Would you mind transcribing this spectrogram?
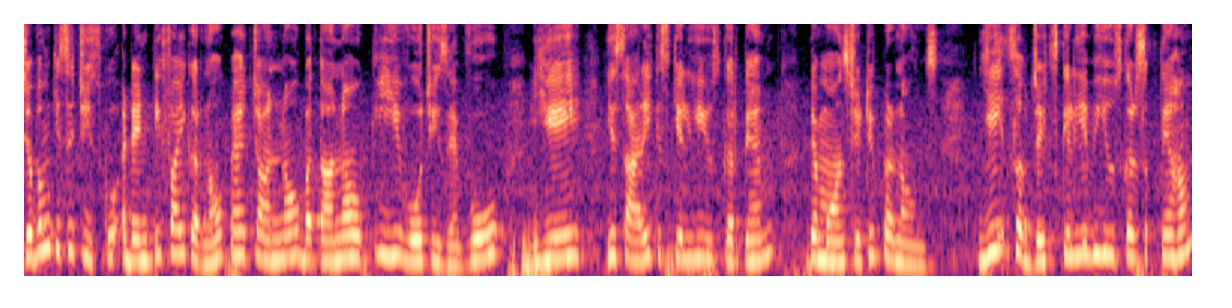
जब हम किसी चीज़ को आइडेंटिफाई करना हो, पहचानना हो, बताना हो कि ये वो चीज़ है, वो, ये ये सारे किसके लिए यूज़ करते हैं हम? डेमॉन्स्ट्रेटिव प्रोनाउंस ये सब्जेक्ट्स के लिए भी यूज़ कर सकते हैं हम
